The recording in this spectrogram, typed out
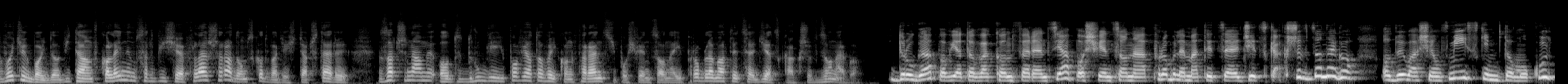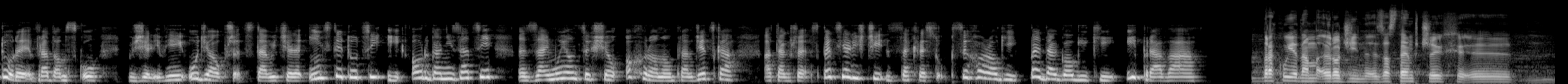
Wojciech Bojdo, witam w kolejnym serwisie Flash Radomsko24. Zaczynamy od drugiej powiatowej konferencji poświęconej problematyce dziecka krzywdzonego. Druga powiatowa konferencja poświęcona problematyce dziecka krzywdzonego odbyła się w Miejskim Domu Kultury w Radomsku. Wzięli w niej udział przedstawiciele instytucji i organizacji zajmujących się ochroną praw dziecka, a także specjaliści z zakresu psychologii, pedagogiki i prawa. Brakuje nam rodzin zastępczych, y,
